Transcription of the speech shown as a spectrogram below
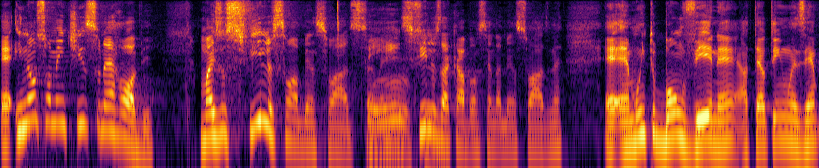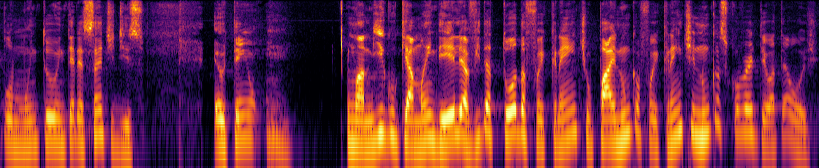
é, e não somente isso, né, Rob? Mas os filhos são abençoados sim, também. Os sim. filhos acabam sendo abençoados, né? É, é, muito bom ver, né? Até eu tenho um exemplo muito interessante disso. Eu tenho um amigo que a mãe dele a vida toda foi crente, o pai nunca foi crente e nunca se converteu até hoje.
